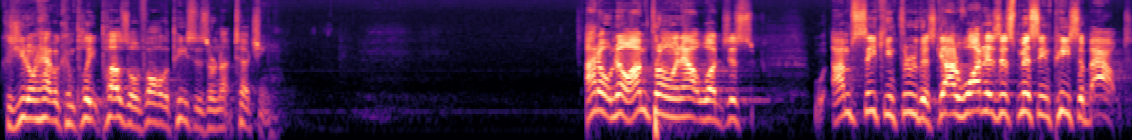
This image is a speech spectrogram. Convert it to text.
Because you don't have a complete puzzle if all the pieces are not touching. I don't know. I'm throwing out what just, I'm seeking through this. God, what is this missing piece about?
